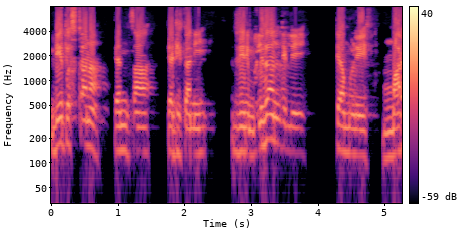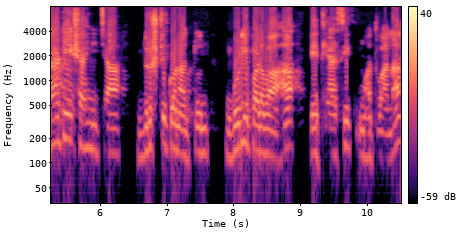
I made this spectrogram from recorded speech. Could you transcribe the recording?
देत असताना त्यांचा त्या ठिकाणी बलिदान दिले त्यामुळे मराठी शाहीच्या दृष्टिकोनातून गुढीपाडवा हा ऐतिहासिक महत्वाला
